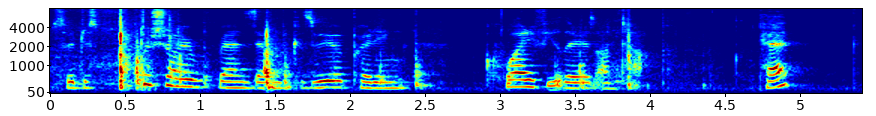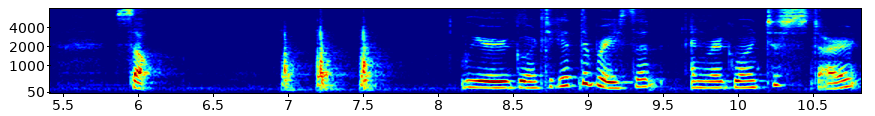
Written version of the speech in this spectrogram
So just push all your bands down because we are putting quite a few layers on top. Okay? So, we're going to get the bracelet and we're going to start.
